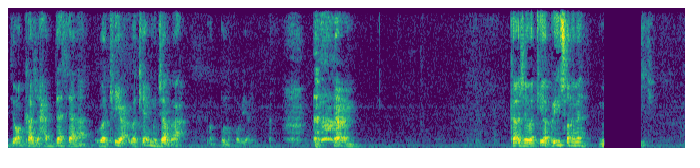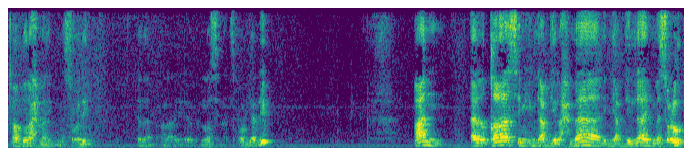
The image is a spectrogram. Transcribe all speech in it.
ديوان كاجة حدثنا وكيع وكيع بن جراح. وطبون الطبيعي كاجة وكيع بريش أنا عبد الرحمن بن مسعودي. كذا أنا بنوصي الأتسقور جبلي عن Al-Qasim ibn Abdirrahman ibn Abdillah ibn Mas'ud.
